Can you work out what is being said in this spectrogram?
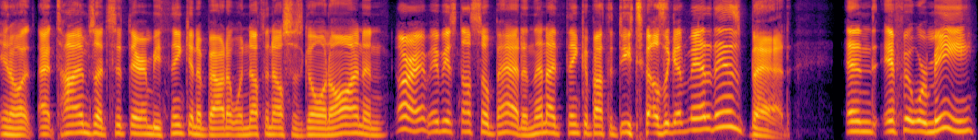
you know, at, at times I'd sit there and be thinking about it when nothing else is going on. And, all right, maybe it's not so bad. And then I'd think about the details again. Man, it is bad. And if it were me,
